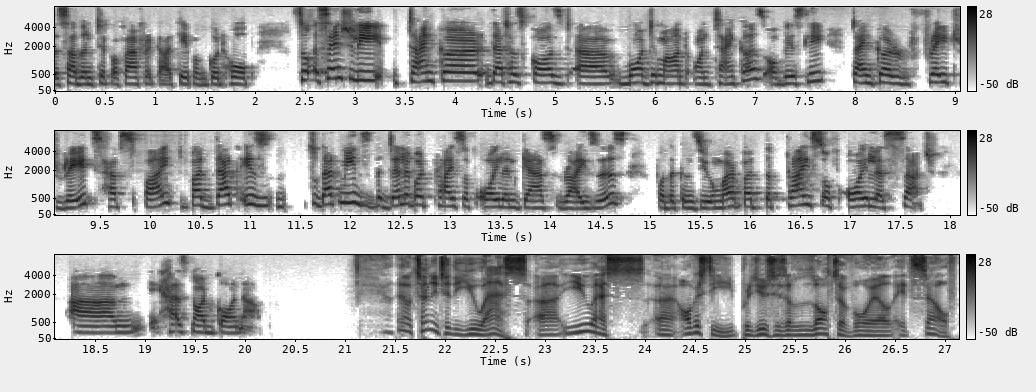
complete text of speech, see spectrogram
the southern tip of Africa, Cape of Good Hope, so essentially, tanker that has caused uh, more demand on tankers. Obviously, tanker freight rates have spiked, but that is so that means the delivered price of oil and gas rises for the consumer, but the price of oil as such um, has not gone up. Now, turning to the US, uh, US uh, obviously produces a lot of oil itself.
